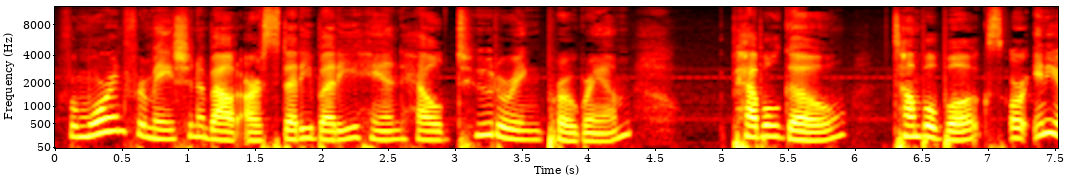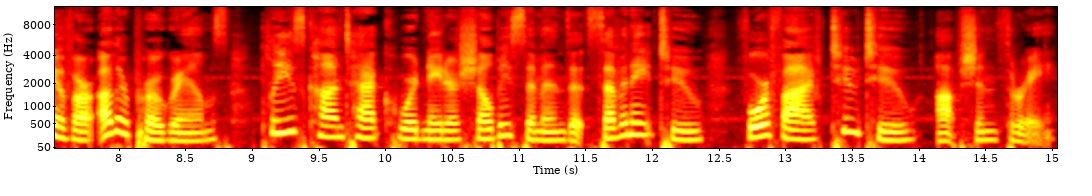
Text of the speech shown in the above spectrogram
For more information about our Study Buddy handheld tutoring program, Pebble Go, Tumble Books, or any of our other programs, please contact Coordinator Shelby Simmons at 782 4522, option 3.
